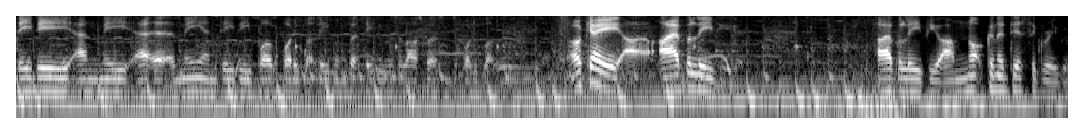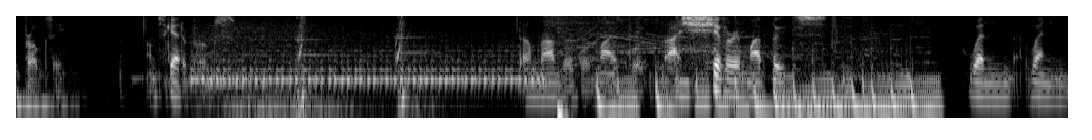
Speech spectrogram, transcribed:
DD and me, uh, uh, me and DD both bodyblock leaving, but DD was the last person to bodyblock leaving. Okay, I, I believe you. I believe you. I'm not going to disagree with Proxy. I'm scared of Prox. I'm not, my, I shiver in my boots when when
